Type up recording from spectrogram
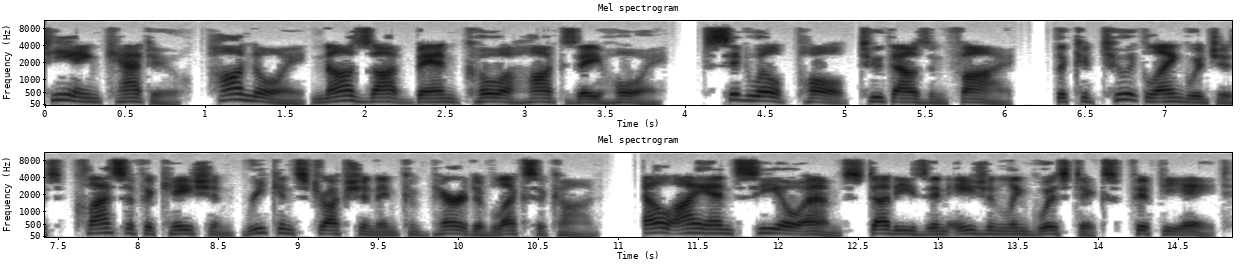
Tieng Katu. Hanoi, Nha Xuat Ban Khoa Hoc Xa Hoi. Sidwell, Paul, 2005. The Katuic Languages, Classification, Reconstruction and Comparative Lexicon. LINCOM Studies in Asian Linguistics, 58.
